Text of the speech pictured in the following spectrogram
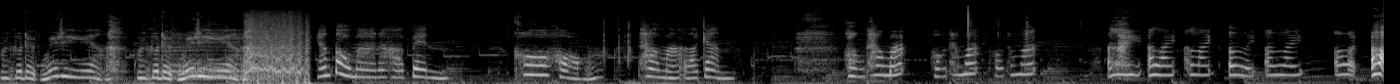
มันคือเด็กไม่ดีอะ มันคือเด็กไม่ดีอะ งั้นต่อมานะคะเป็นข้อของธรรมะละกัน ของธรรมะ ของธรรมะ ของธรรมะ อะไรอะไรอะไรเอ่ยอะไรเอ่ยอะ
